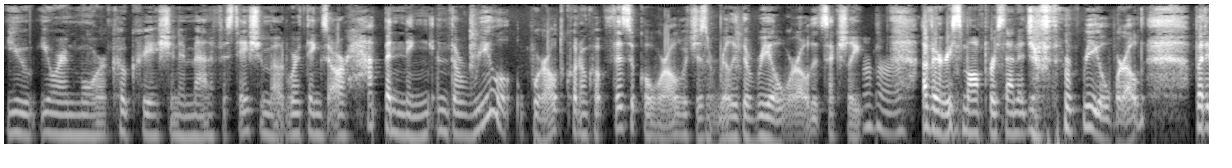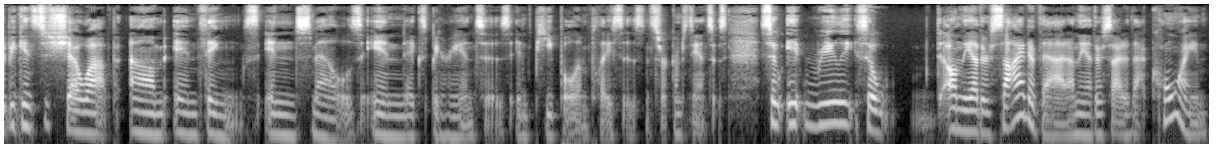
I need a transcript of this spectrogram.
you, you are in more co-creation and manifestation mode where things are happening in the real world, quote unquote physical world, which isn't really the real world. It's actually a very small percentage of the real world, but it begins to show up um, in things, in smells, in experiences, in people and places and circumstances. So it really, so on the other side of that, on the other side of that coin,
